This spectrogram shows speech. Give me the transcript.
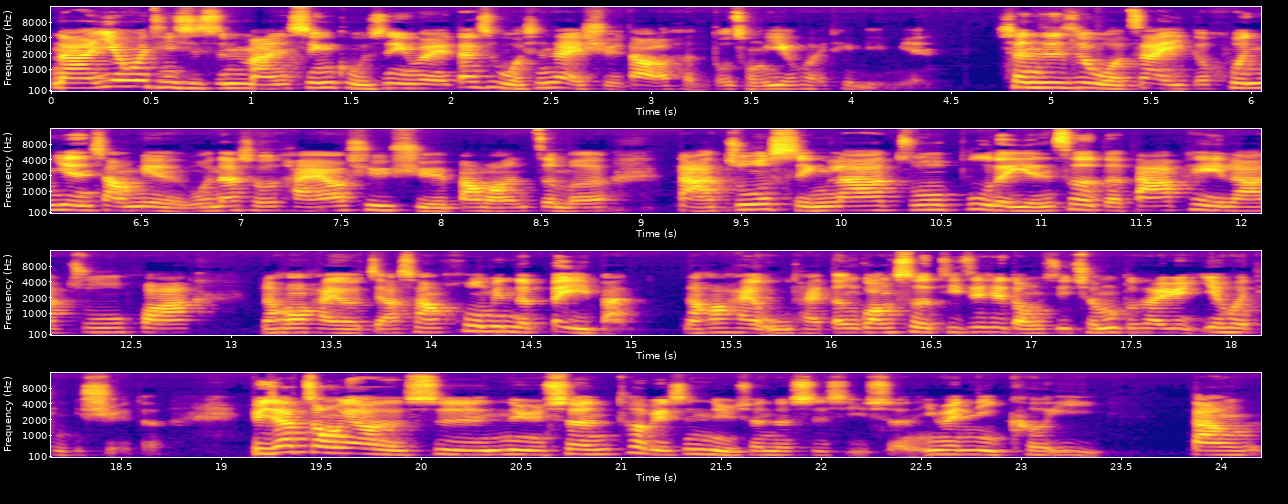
那宴会厅其实蛮辛苦，是因为，但是我现在也学到了很多从宴会厅里面。甚至是我在一个婚宴上面，我那时候还要去学帮忙怎么打桌型啦、桌布的颜色的搭配啦、桌花，然后还有加上后面的背板，然后还有舞台灯光设计这些东西，全部都在宴宴会厅学的。比较重要的是女生，特别是女生的实习生，因为你可以当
